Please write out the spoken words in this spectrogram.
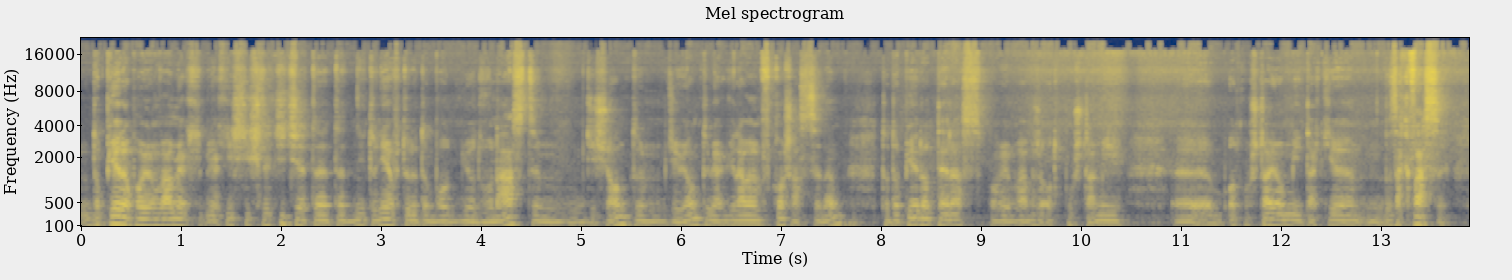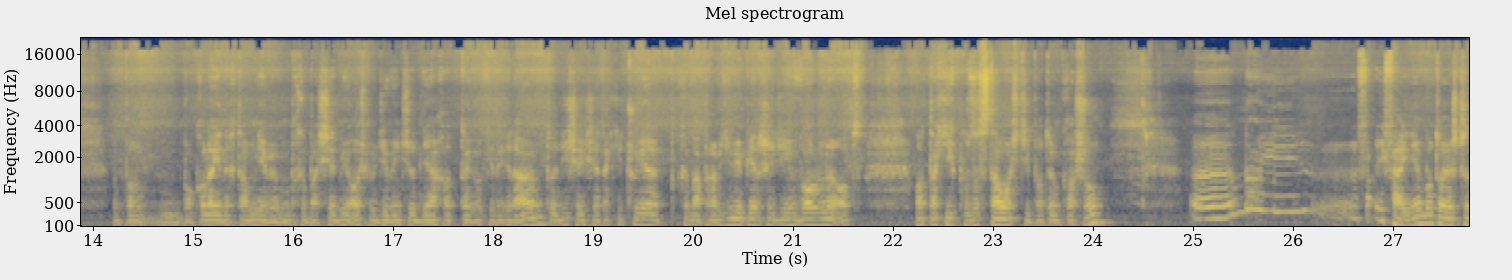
dopiero powiem Wam, jak, jak jeśli śledzicie te, te dni, to nie wiem, w który to było dniu 12, 10, 9, jak grałem w kosza z synem, to dopiero teraz powiem Wam, że odpuszcza mi, yy, odpuszczają mi takie mm, zakwasy po, po kolejnych tam, nie wiem, chyba 7, 8, 9 dniach od tego, kiedy grałem, to dzisiaj się taki czuję chyba prawdziwie pierwszy dzień wolny od, od takich pozostałości po tym koszu. E, No i, i fajnie, bo to jeszcze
